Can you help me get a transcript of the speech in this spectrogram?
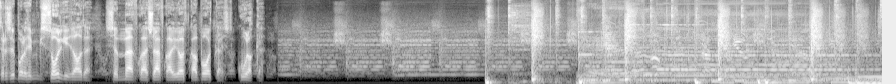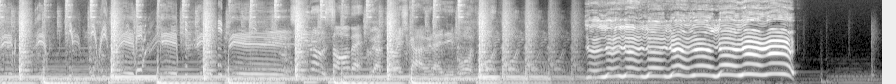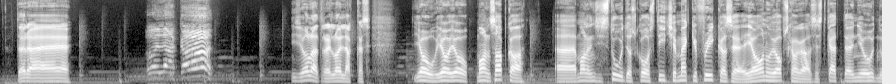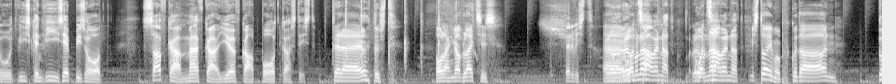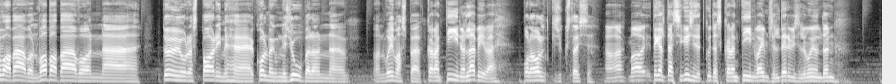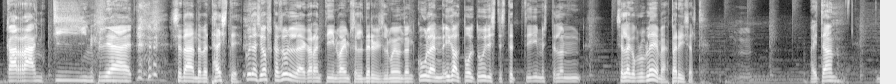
tere, see pole siin mingi solgisaade, see on Mähka, Sähka, Jofka podcast, kuulake. siin ise oled, Lollakas. Jou, jou, jou, ma olen Sapka äh,. ma olen siis stuudios koos DJ Maci Freekase ja onu Jopskaga, sest kätte on jõudnud viiskümmend viis episood Savka, Mävka, Jõvka podcastist. tere õhtust, olen ka platsis. tervist Äh, what's näha, vennad, What's näha, vennad. mis toimub, kuida on? kõva päev on, vaba päev on äh,, töö juurest baarimehe kolmekümnes juubel on äh,, on võimas päev. karantiin on läbi või? Pole olnudki siukest asja. ahah, ma tegelikult tahtsin küsida, et kuidas karantiin vaimsele tervisele mõjunud on. karantiin, pljääd. see tähendab, et hästi. kuidas Jops ka sulle karantiin vaimsele tervisele mõjunud on? kuulen igalt poolt uudistest, et inimestel on sellega probleeme päriselt. aitäh.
